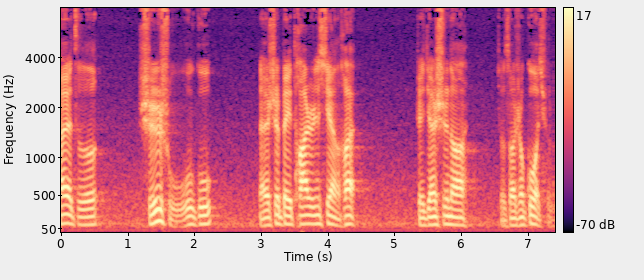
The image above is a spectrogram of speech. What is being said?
太子实属无辜，乃是被他人陷害。这件事呢，就算是过去了。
